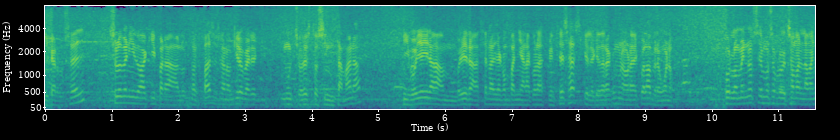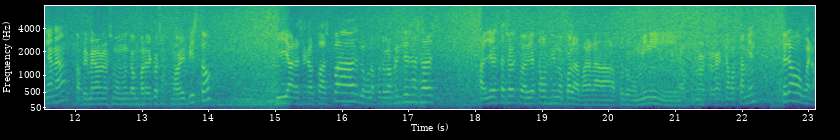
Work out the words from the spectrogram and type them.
el carrusel. Solo he venido aquí para los Fast Pass, o sea, no quiero ver mucho esto sin Tamara. Y voy a ir a, voy a, ir a hacerla ya compañía a la cola de las princesas, que le quedará como una hora de cola, pero bueno. Por lo menos hemos aprovechado más la mañana. A primera hora nos hemos montado un par de cosas, como habéis visto. Y ahora saca el Fast Pass, luego la foto con la princesa, ¿sabes? Ayer a estas horas todavía estamos haciendo cola para la foto con Mini y nos, nos organizamos también. Pero bueno,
